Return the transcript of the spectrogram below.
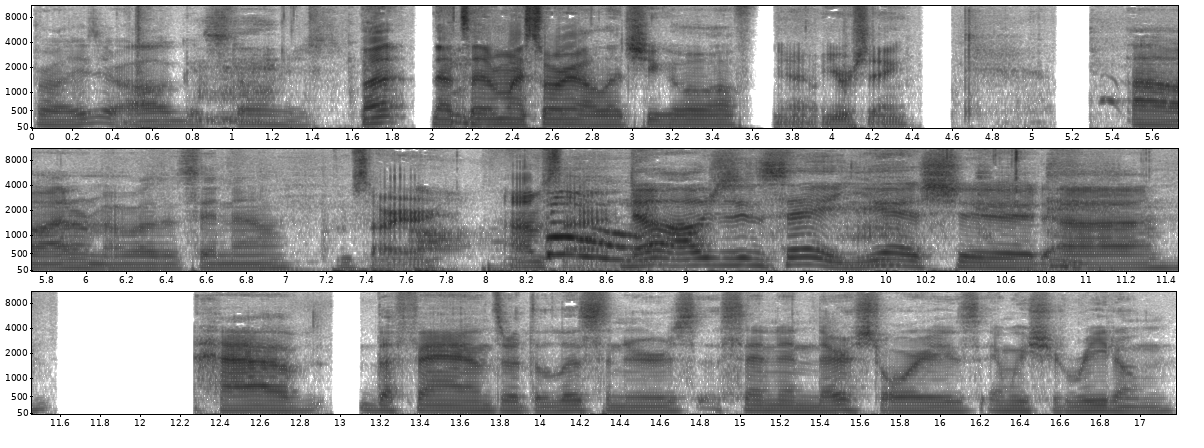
Bro, these are all good stories. But that's it for my story. I'll let you go off. You know, what you were saying. Oh, I don't remember what I was gonna say now. I'm sorry. I'm sorry. No, I was just gonna say you guys should uh, have the fans or the listeners send in their stories, and we should read them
